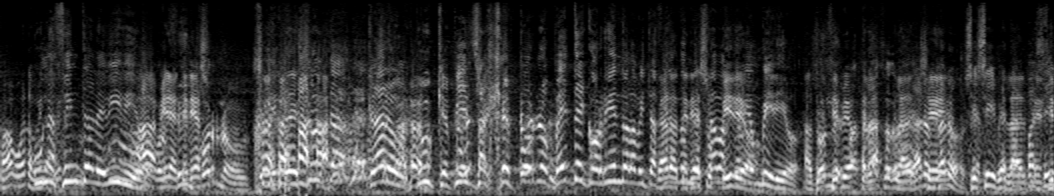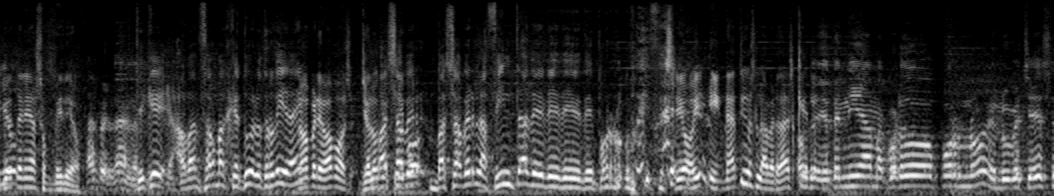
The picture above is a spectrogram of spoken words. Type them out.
Ah, bueno, mira. Una cinta de vídeo. Ah, mira, tenías, porno. Y resulta, claro, tú que piensas que es porno, vete corriendo a la habitación claro, donde tenías un estabas que había un vídeo. Al. Claro, claro, sí, sí, vete la al del principio tenías un vídeo. Ah, verdad. Así que ha avanzado más que tú el otro día, ¿eh? No, hombre, vamos, yo lo que vas, a ver, vas a ver la cinta de, de, de, de porno, como dices. Sí, hoy Ignatius, la verdad es que. Yo tenía, me acuerdo, porno en VHS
